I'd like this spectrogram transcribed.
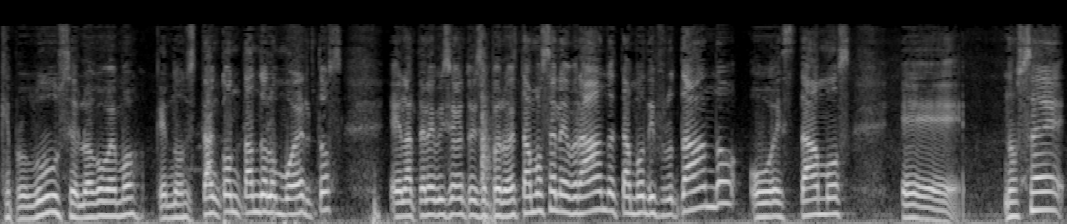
que produce, luego vemos que nos están contando los muertos en la televisión, entonces pero estamos celebrando, estamos disfrutando o estamos, eh, no sé,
